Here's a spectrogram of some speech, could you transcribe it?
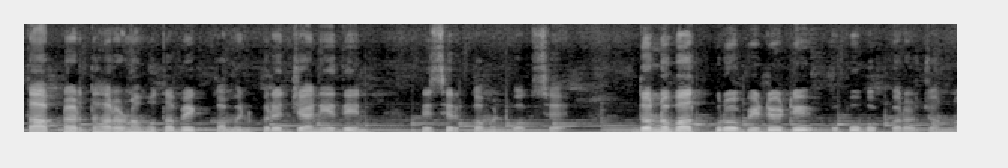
তা আপনার ধারণা মোতাবেক কমেন্ট করে জানিয়ে দিন নিচের কমেন্ট বক্সে। ধন্যবাদ পুরো ভিডিওটি উপভোগ করার জন্য।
